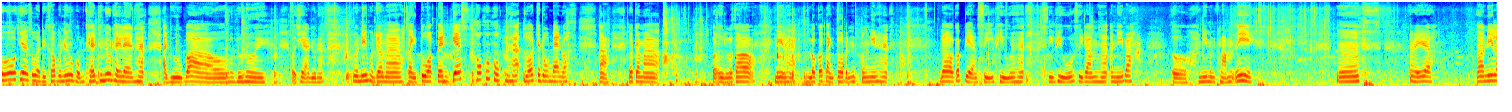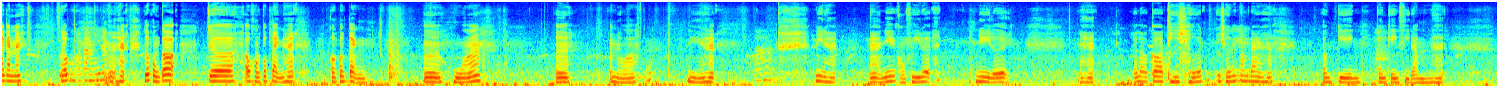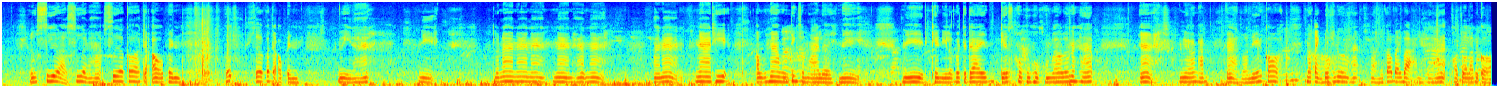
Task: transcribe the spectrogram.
โอเค สวัสดีครับ วันนี้ผมแคทชน e l ไทยแลนด์ฮะอัดอยู่เปล่าดูหน่อย โอเคอัดอยู่นะ วันนี้ผมจะมาแต่งตัวเป็นเกส666นะฮะหรือว่าจะโดนแบนวะ อะ เราจะมา ก่อนอื่นเราก็นี่นะฮะ เราก็แต่งตัวเป็นตรงนี้นะฮะ แล้วก็เปลี่ยนสีผิวนะฮะ สีผิวสีดำนะฮะ อันนี้ปะเออ อันนี้มันคล้ำนี่ เอออะไรอะ อันนี้แล้วกันนะแล้วเอาตามนี้นะอะฮะแล้วผมก็เจอเอาของตกแต่งนะฮะของตกแต่งเออหัวเอออันไหนวะนี่นะฮะอ่านี่นะฮะอ่านี่ของฟรีด้วย นี่เลยนะฮะแล้วเราก็ทีเชิ้ตทีเชิ้ตไม่ต้องก็ได้นะฮะกางเกงกางเกงสีดำนะฮะ แล้วเสื้อเสื้อนะฮะ เสื้อก็จะเอาเป็น เฮ้ย เสื้อก็จะเอาเป็นนี่นะฮะ นี่ แล้วหน้าหน้าหน้าหน้านะฮะหน้ามาหน้าหน้าที่เอาหน้าวันติ้งสมายเลย นี่ นี่แค่นี้เราก็จะได้เกส666ของเราแล้วนะครับ อ่า เป็นไงบ้างครับ อ่า ตอนนี้ก็มาแต่งตัวให้ดูนะฮะ ตอนนี้ก็บายบายนะฮะ ขอตัวลาไปก่อน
